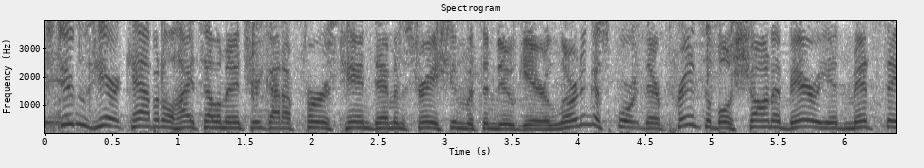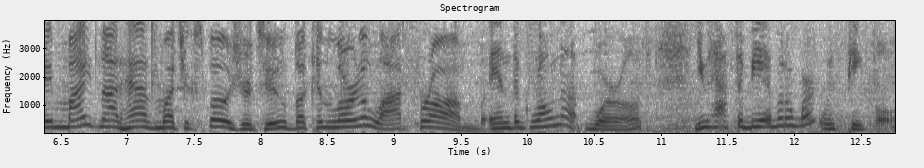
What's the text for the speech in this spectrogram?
Students here at Capitol Heights Elementary got a first-hand demonstration with the new gear, learning a sport their principal, Shauna Berry, admits they might not have much exposure to, but can learn a lot from. In the grown-up world, you have to be able to work with people.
